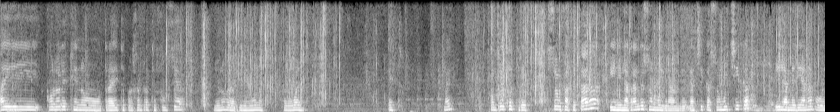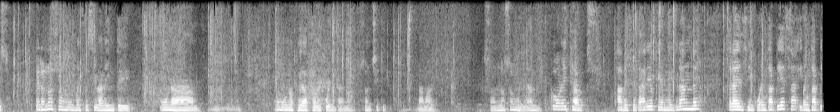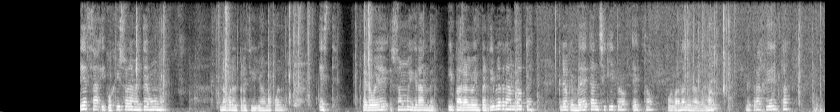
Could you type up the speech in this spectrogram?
hay colores que no trae este. Por ejemplo, este fucsia. Yo no veo aquí ninguno. Pero bueno. Esto. ¿Veis? Compré estos tres son facetadas y ni las grandes son muy grandes. Las chicas son muy chicas y las medianas pues eso. Pero no son excesivamente una, unos pedazos de cuenta, no. Son chiquitos. Vamos a ver. Son, no son muy grandes. Con este abecedario que es muy grande, traen 50 piezas y 50 piezas y cogí solamente uno no por el precio, yo no me acuerdo. Este, pero son muy grandes. Y para los imperdibles grandotes, creo que en vez de tan chiquitos, estos pues van a llenarlo más. Me traje estas,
